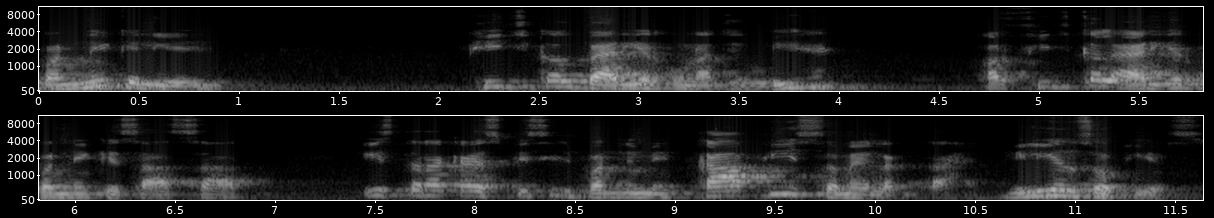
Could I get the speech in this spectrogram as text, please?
बनने के लिए फ़िज़िकल बैरियर होना ज़रूरी है और फ़िज़िकल एरियर बनने के साथ साथ इस तरह का स्पीसीज बनने में काफ़ी समय लगता है मिलियंस ऑफ़ ईयर्स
